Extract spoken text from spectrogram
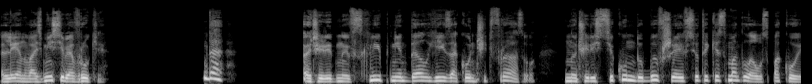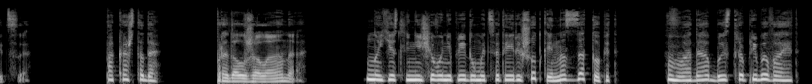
«Лен, возьми себя в руки». «Да». Очередной всхлип не дал ей закончить фразу, но через секунду бывшая все-таки смогла успокоиться. «Пока что да», — продолжала она. «Но если ничего не придумать с этой решеткой, нас затопит. Вода быстро прибывает.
